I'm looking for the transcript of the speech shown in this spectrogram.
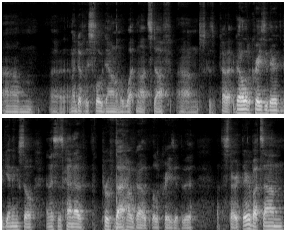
Um, uh, and I definitely slowed down on the whatnot stuff um, just because it got, got a little crazy there at the beginning. So, and this is kind of proof of that how it got a little crazy at the at the start there. But um,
